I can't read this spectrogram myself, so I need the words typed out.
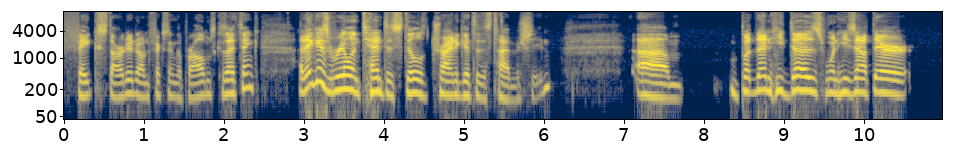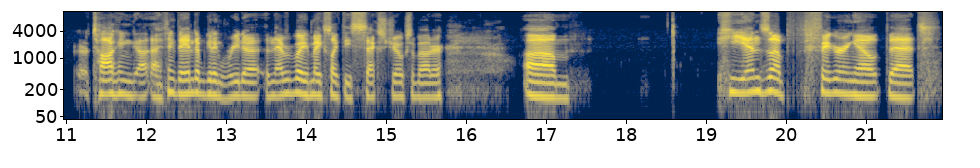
fake started on fixing the problems because I think, I think his real intent is still trying to get to this time machine. Um, but then he does when he's out there uh, talking. uh, I think they end up getting Rita, and everybody makes like these sex jokes about her. Um, he ends up figuring out that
